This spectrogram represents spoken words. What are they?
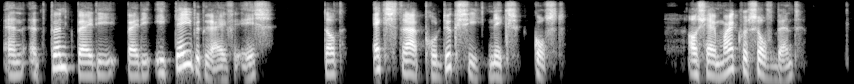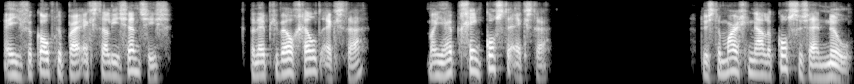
En het punt bij die, bij die IT-bedrijven is dat extra productie niks kost. Als jij Microsoft bent en je verkoopt een paar extra licenties, dan heb je wel geld extra, maar je hebt geen kosten extra. Dus de marginale kosten zijn nul.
